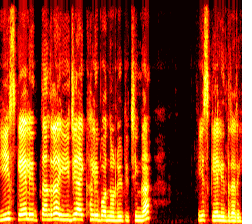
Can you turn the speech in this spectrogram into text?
ಈ ಸ್ಕೇಲ್ ಇತ್ತಂದ್ರ ಈಜಿ ಆಗಿ ಕಲಿಬೋದು ನೋಡ್ರಿ ಟೀಚಿಂಗ ಈ ಸ್ಕೇಲ್ ಇದ್ರ ರೀ.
